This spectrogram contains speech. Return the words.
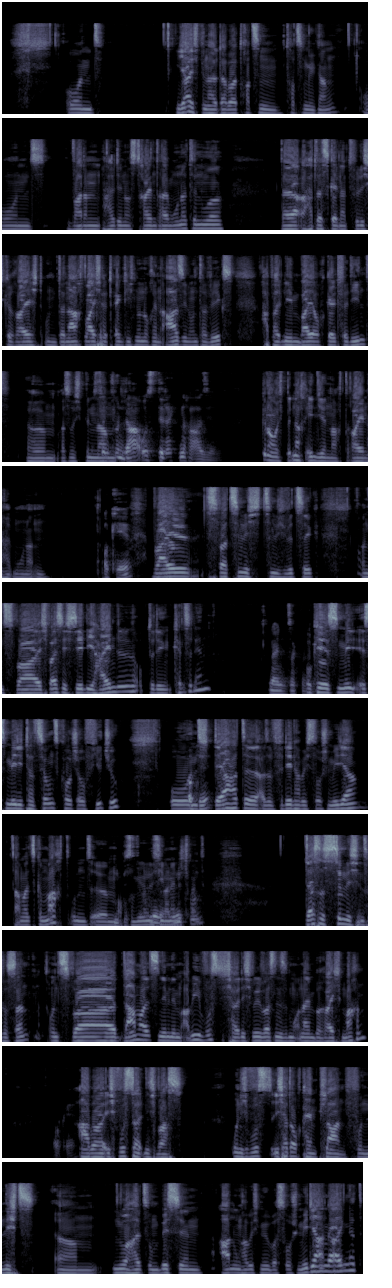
Und ja, ich bin halt aber trotzdem, trotzdem gegangen und war dann halt in Australien drei Monate nur da hat das Geld natürlich gereicht und danach war ich halt eigentlich nur noch in Asien unterwegs, habe halt nebenbei auch Geld verdient. Ähm, also ich bin dann von da aus direkt nach Asien. Genau, ich bin nach Indien nach dreieinhalb Monaten. Okay. Weil es war ziemlich ziemlich witzig und zwar ich weiß nicht Sebi Heindl, ob du den kennst du den? Nein, sag mal. Okay, ist, ist Meditationscoach auf YouTube und okay. der hatte, also für den habe ich Social Media damals gemacht und ähm, auch Community Management. Das ist ziemlich interessant. Und zwar damals neben dem Abi wusste ich halt, ich will was in diesem Online-Bereich machen. Okay. Aber ich wusste halt nicht was. Und ich wusste, ich hatte auch keinen Plan von nichts. Ähm, nur halt so ein bisschen Ahnung habe ich mir über Social Media angeeignet.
